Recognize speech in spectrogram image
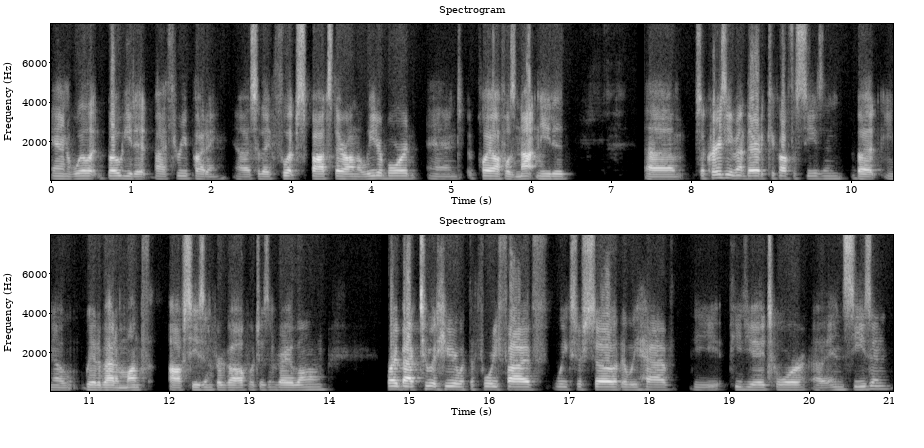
and Willett bogeyed it by three putting. Uh, so they flipped spots there on the leaderboard, and a playoff was not needed. Um, so crazy event there to kick off the season, but you know we had about a month off season for golf, which isn't very long right back to it here with the 45 weeks or so that we have the PGA Tour uh, in season.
